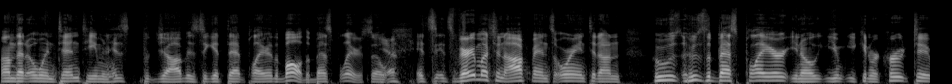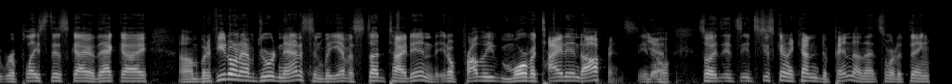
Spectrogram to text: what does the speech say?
on that 0 and 10 team, and his job is to get that player the ball, the best player. So yeah. it's it's very much an offense oriented on who's who's the best player. You know, you you can recruit to replace this guy or that guy. Um, but if you don't have Jordan Addison, but you have a stud tight end, it'll probably be more of a tight end offense, you yeah. know. So it's it's just going to kind of depend on that sort of thing.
